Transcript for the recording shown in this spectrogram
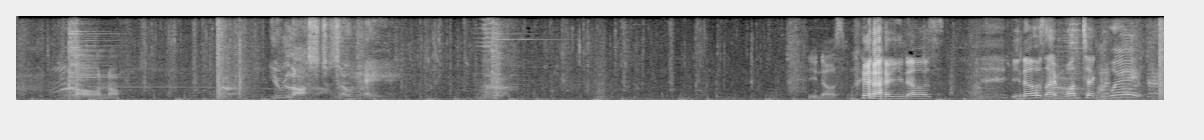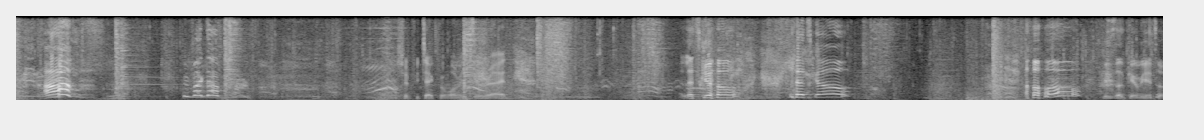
Oh no. You lost Zone A. He knows. he knows. He knows I'm one tech away. Ah! We fucked up. Should be tech for 1v2, right? Let's go. Let's go. Oh, please don't kill me, Hito.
